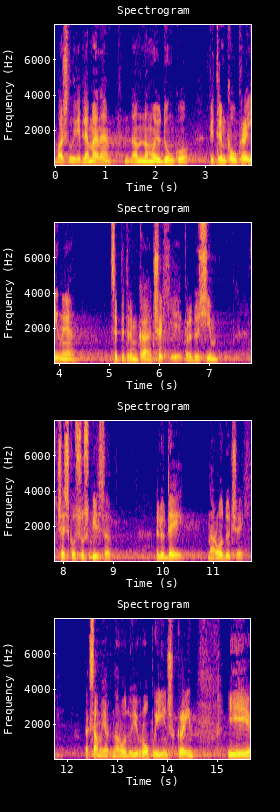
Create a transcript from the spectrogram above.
важливі. Для мене, на мою думку, підтримка України це підтримка Чехії, передусім чеського суспільства, людей, народу Чехії, так само як народу Європи і інших країн. І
